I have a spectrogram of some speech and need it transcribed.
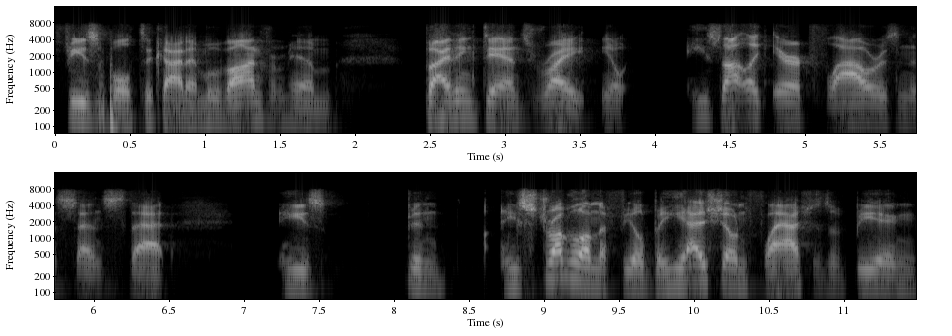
feasible to kind of move on from him. But I think Dan's right. You know, he's not like Ereck Flowers in the sense that he's been he's struggled on the field, but he has shown flashes of being,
